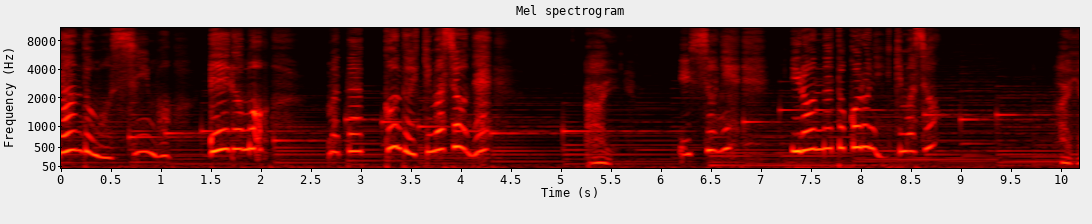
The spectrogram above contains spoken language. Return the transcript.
何度もシーンも映画もまた今度行きましょうね。はい。一緒にいろんなところに行きましょう。はい。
